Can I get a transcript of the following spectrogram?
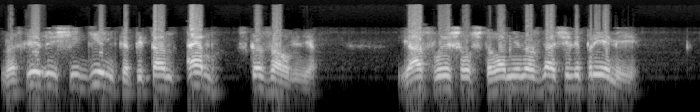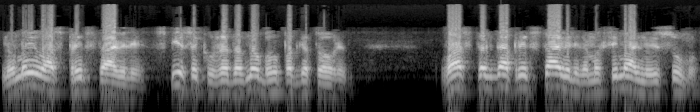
На следующий день капитан М. сказал мне, «Я слышал, что вам не назначили премии, но мы вас представили, список уже давно был подготовлен. Вас тогда представили на максимальную сумму.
